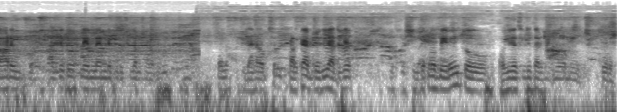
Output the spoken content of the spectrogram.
পাহাড়ে উঠবো। আজকে তো প্লেন ল্যান্ডে পড়েছিলাম সারাদিন। চলো, দেখা হচ্ছে। কালকে আর যদি আজকে কোথাও বেরোই, তো অবভিয়াসলি তার ভিডিও আমি করব।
